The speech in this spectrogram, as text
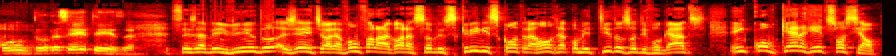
Com toda certeza. Seja bem-vindo. Gente, olha, vamos falar agora sobre os crimes contra a honra cometidos ou divulgados em qualquer rede social.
